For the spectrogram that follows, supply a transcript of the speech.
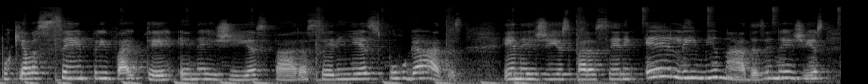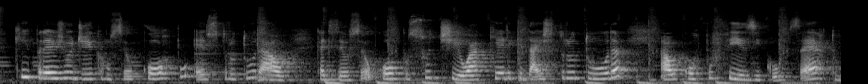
porque ela sempre vai ter energias para serem expurgadas energias para serem eliminadas, energias que prejudicam o seu corpo estrutural, quer dizer, o seu corpo sutil, aquele que dá estrutura ao corpo físico, certo?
